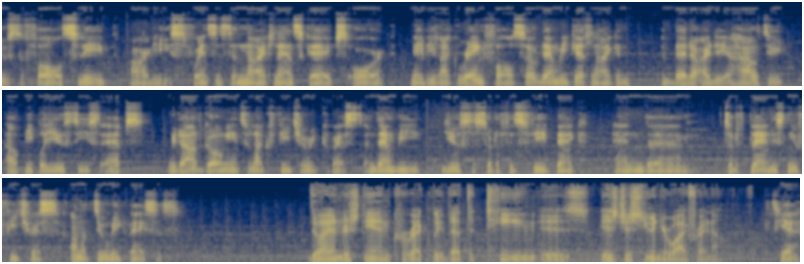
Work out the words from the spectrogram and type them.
use to fall asleep? Are these, for instance, the night landscapes or maybe like rainfall? So then we get like an, a better idea how to how people use these apps without going into like feature requests. And then we use the sort of this feedback and um, sort of plan these new features on a two week basis. Do I understand correctly that the team is is just you and your wife right now? Yeah,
